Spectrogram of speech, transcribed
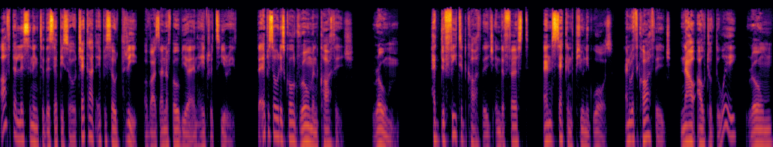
After listening to this episode, check out episode 3 of our Xenophobia and Hatred series. The episode is called Rome and Carthage. Rome had defeated Carthage in the First and Second Punic Wars. And with Carthage now out of the way, Rome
